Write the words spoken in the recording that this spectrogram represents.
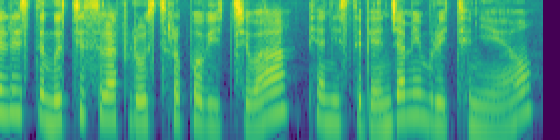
첼리스트 무스티슬라프 로스트로포비치와 피아니스트 벤자민 브리튼이에요.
